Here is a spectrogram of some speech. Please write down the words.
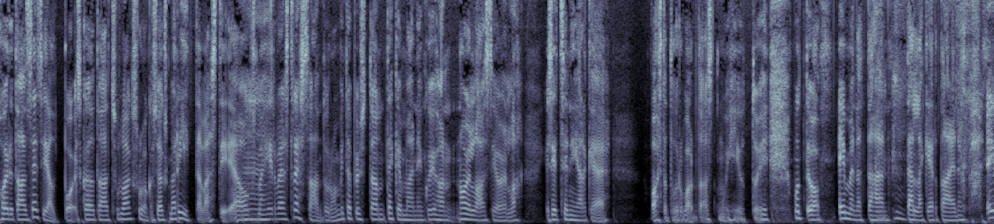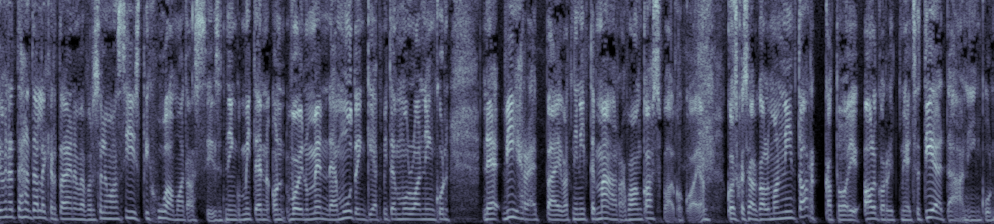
hoidetaan se sieltä pois. Katsotaan, että sulla onko ruoka, syöks mä riittävästi ja onko mm. mä hirveän stressaantunut. Mitä pystytään tekemään niin kuin ihan noilla asioilla. Ja sitten sen jälkeen vasta turvaudutaan sitten muihin juttuihin. Mutta joo, ei mennä tähän tällä kertaa enempää. Ei mennä tähän tällä kertaa enemmän, vaan se oli vaan siisti huomata siis, että niin kuin miten on voinut mennä ja muutenkin, että miten mulla on niin kuin ne vihreät päivät, niin niiden määrä vaan kasvaa koko ajan. Koska se alkaa olemaan niin tarkka toi algoritmi, että se tietää niin kuin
